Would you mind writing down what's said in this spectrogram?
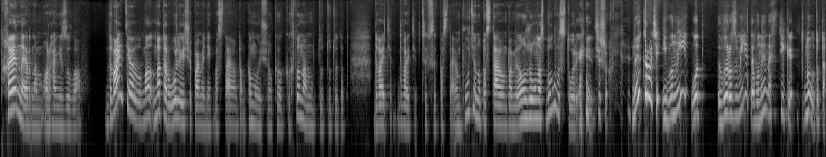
ХНР нам організував. Давайте Мотороле еще памятник поставим, там кому еще, кто нам тут, тут этот, давайте, давайте цих всіх поставим, Путіну поставимо пам'ятник, он же у нас був в історії, чи що? Ну і коротше, і вони, от ви розумієте, вони настільки, ну тобто,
